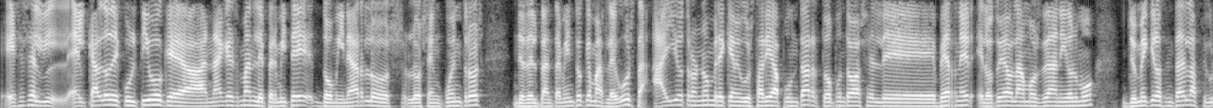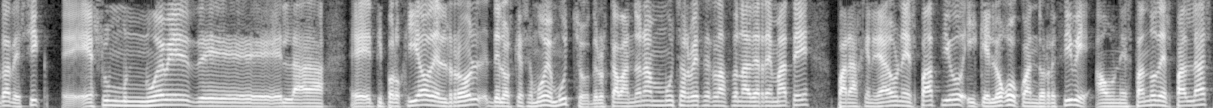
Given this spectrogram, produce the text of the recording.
Ese es el, caldo de cultivo que a Nagelsmann le permite dominar los, los encuentros desde el planteamiento que más le gusta. Hay otro nombre que me gustaría apuntar, tú apuntabas el de Werner, el otro día hablamos de Dani Olmo, yo me quiero centrar en la figura de Schick. Eh, es un 9 de la eh, tipología o del rol de los que se mueve mucho, de los que abandonan muchas veces la zona de remate para generar un espacio y que luego cuando recibe, aun estando de espaldas,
